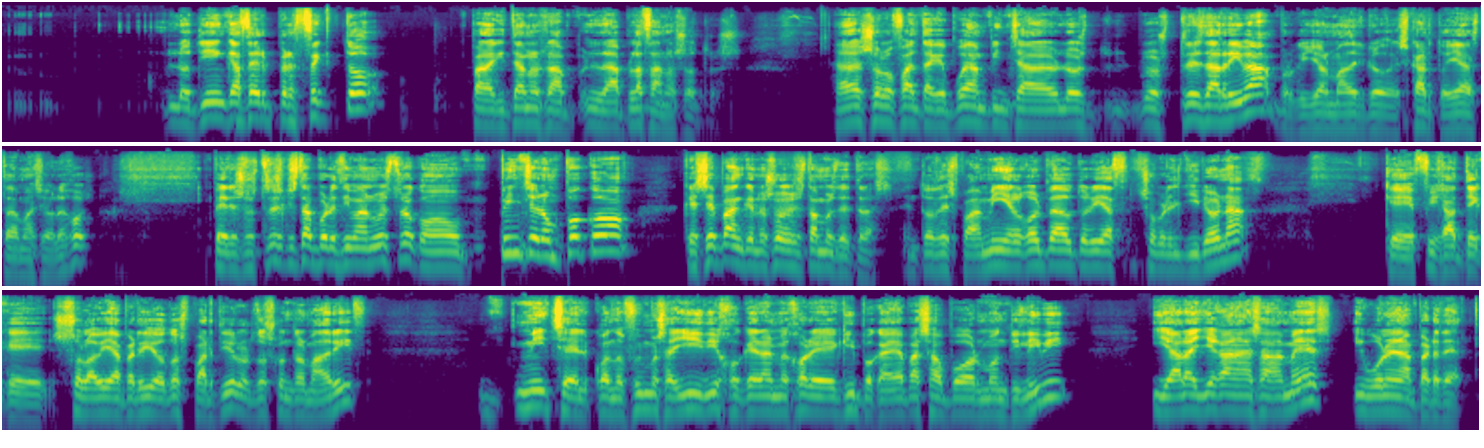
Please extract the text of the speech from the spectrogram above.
lo tienen que hacer perfecto para quitarnos la, plaza a nosotros. Ahora solo falta que puedan pinchar los, los, tres de arriba, porque yo al Madrid lo descarto, ya está demasiado lejos pero esos tres que están por encima nuestro, como pinchen un poco, que sepan que nosotros estamos detrás. Entonces, para mí, el golpe de autoridad sobre el Girona, que fíjate que solo había perdido dos partidos, los dos contra el Madrid. Mitchell, cuando fuimos allí, dijo que era el mejor equipo que había pasado por Montilivi, y ahora llegan a Samamés y vuelven a perder.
